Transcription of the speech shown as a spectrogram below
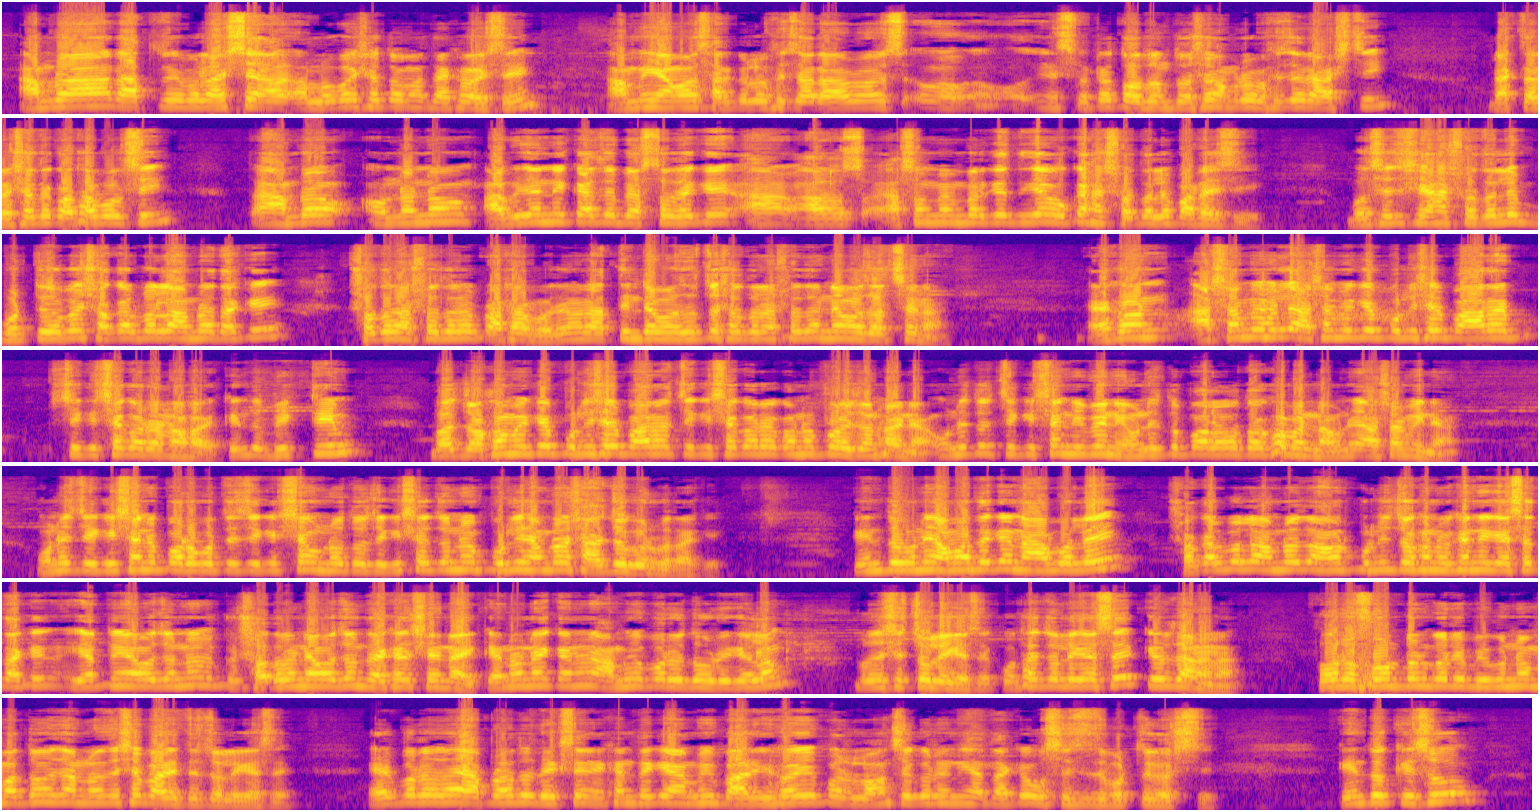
আমরা রাত্রেবেলা এসে আলোবাইয়ের সাথে আমার দেখা হয়েছে। আমি আমার সার্কেল অফিসার আর ইন্সপেক্টর তদন্ত সহ আমরা অফিসারে আসছি, ডাক্তারের সাথে কথা বলছি। তা আমরা অন্যান্য আভিযানিক কাজে ব্যস্ত থেকে আসম মেম্বারকে দিয়ে ওকে হাসপাতালে পাঠাইছি। বলছে সে হাসপাতালে ভর্তি হবে, সকালবেলা আমরা তাকে সদর হাসপাতালে পাঠাবো। যেমন রাত তিনটা বাজে তো সদর হাসপাতালে নেওয়া যাচ্ছে না। এখন আসামি হলে আসামিকে পুলিশের পাহারায় চিকিৎসা করানো হয়, কিন্তু ভিকটিম বা জখমিকে পুলিশের পাহারায় চিকিৎসা করার কোনো প্রয়োজন হয় না। উনি তো চিকিৎসা নেবেনই, উনি তো পলাতক হবেন না, উনি আসামি না। উনি চিকিৎসা নিয়ে পরবর্তী চিকিৎসা, উন্নত চিকিৎসার জন্য পুলিশ আমরা সাহায্য করব তাকে। কিন্তু উনি আমাদেরকে না বলে সকালবেলা আমরা তো- আমার পুলিশ যখন ওখানে গেছে, তাকে ইয়ার নেওয়ার জন্য, সদরে নেওয়ার জন্য দেখা সে নাই। কেন নাই কেন আমিও পরে দৌড়ে গেলাম, বলে সে চলে গেছে। কোথায় চলে গেছে কেউ জানে না। পরে ফোন টোন করে বিভিন্ন মাধ্যমে জানানো যে সে বাড়িতে চলে গেছে। এরপরে আপনারা তো দেখছেন, এখান থেকে আমি বাড়ি হয়ে পরে লঞ্চে করে নিয়ে তাকে ওসিসিতে ভর্তি করছি। কিন্তু কিছু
